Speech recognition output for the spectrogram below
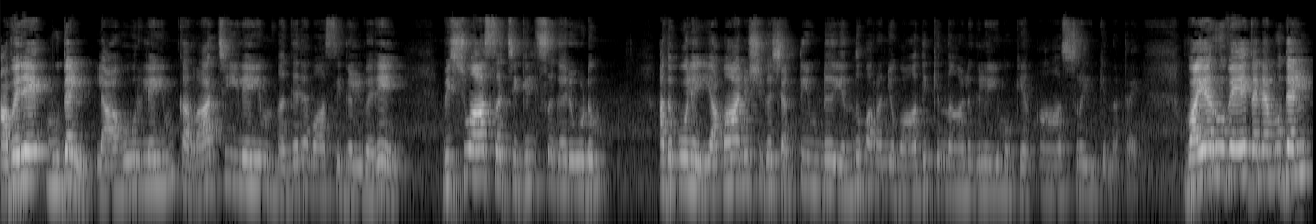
അവരെ മുതൽ ലാഹോറിലെയും കറാച്ചിയിലെയും നഗരവാസികൾ വരെ വിശ്വാസ ചികിത്സകരോടും അതുപോലെ യമാനുഷിക ശക്തിയുണ്ട് എന്ന് പറഞ്ഞു വാദിക്കുന്ന ആളുകളെയും ഒക്കെ ആശ്രയിക്കുന്നത്രേ. വയറുവേദന മുതൽ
